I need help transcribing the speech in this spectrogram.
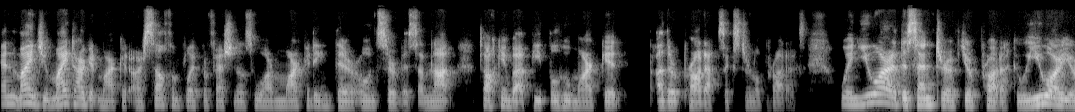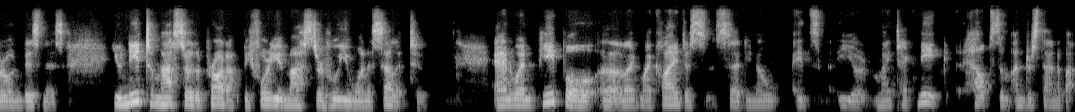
and mind you, my target market are self employed professionals who are marketing their own service. I'm not talking about people who market other products, external products. When you are at the center of your product, when you are your own business, you need to master the product before you master who you want to sell it to. And when people, uh, like my client just said, you know, it's your my technique helps them understand about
